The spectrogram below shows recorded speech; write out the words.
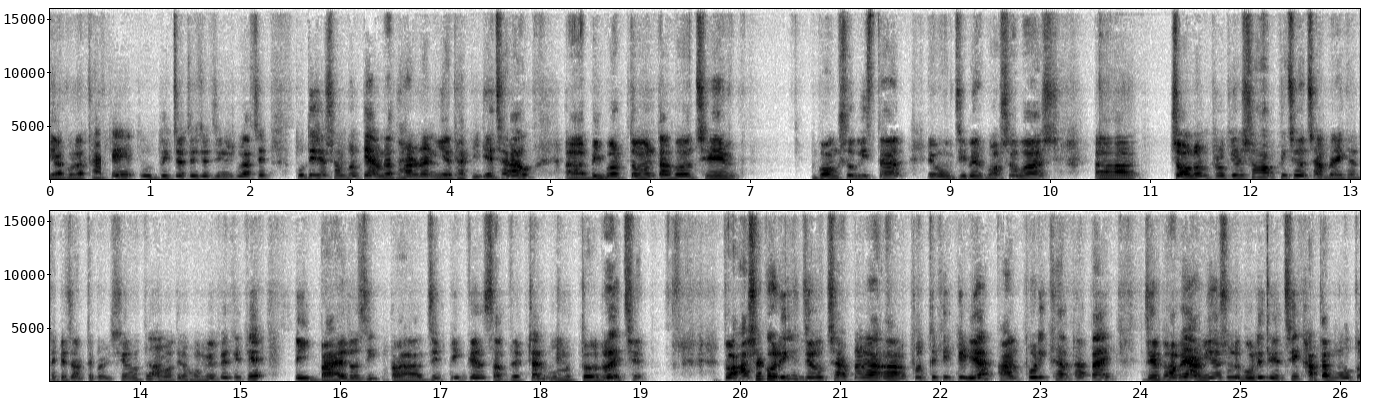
ইয়াগুলো থাকে, উদ্ভিদ জাতীয় যে জিনিসগুলো আছে, প্রতিটা সম্পর্কে আমরা ধারণা নিয়ে থাকি। এছাড়াও বিবর্তন, তারপর হচ্ছে বংশ বিস্তার এবং জীবের বসবাস চলন প্রক্রিয়া সব কিছু হচ্ছে আমরা এখান থেকে জানতে পারি। সেহেতু আমাদের হোমিওপ্যাথিতে এই বায়োলজি বা জীববিজ্ঞান সাবজেক্টটার গুরুত্ব রয়েছে। তো আশা করি যে হচ্ছে আপনারা প্রত্যেকে ক্লিয়ার আর পরীক্ষার খাতায় যেভাবে আমি আসলে বলে দিয়েছি, খাতার মতো,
